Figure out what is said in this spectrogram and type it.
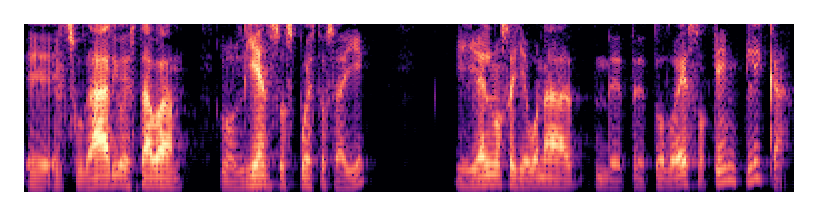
eh, el sudario, estaban los lienzos puestos ahí, y Él no se llevó nada de todo eso. ¿Qué implica?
